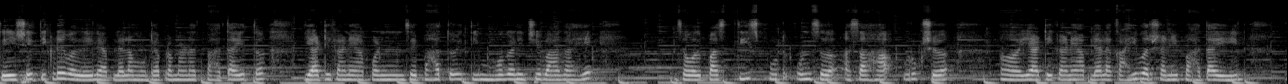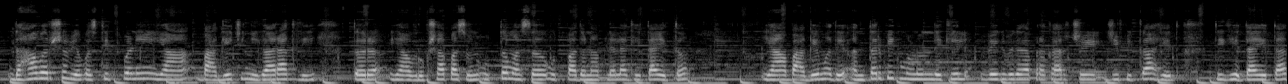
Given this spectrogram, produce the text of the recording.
ते शेतीकडे वळलेले आपल्याला मोठ्या प्रमाणात पाहता येतं. या ठिकाणी आपण जे पाहतोय ती मोहगणीची बाग आहे. जवळपास तीस फूट उंच असा हा वृक्ष या ठिकाणी आपल्याला काही वर्षांनी पाहता येईल. दहा वर्ष व्यवस्थितपणे या बागेची निगा राखली तर या वृक्षापासून उत्तम असं उत्पादन आपल्याला घेता येतं. या बागेमध्ये आंतरपीक म्हणून देखील वेगवेगळ्या प्रकारची जी पिकं आहेत ती घेता येतात.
